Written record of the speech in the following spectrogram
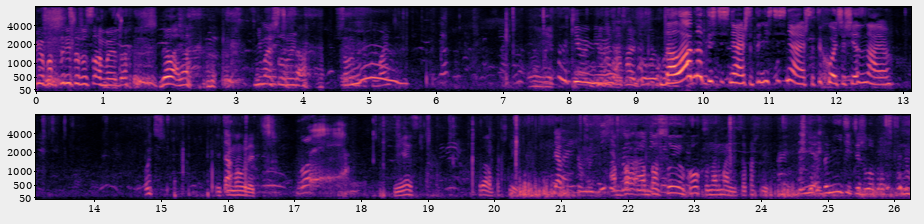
Ты повтори то же самое, да? Давай, давай. Снимай штаны. Штаны снимай. Какие вы милые. Да ладно, ты стесняешься, ты не стесняешься, ты хочешь, я знаю. Хочешь? Я Да. тебе могу дать. Нет. Ром, пошли. Я- Обо- нормально, все, пошли. Да мне, да мне идти тяжело просто. понял?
